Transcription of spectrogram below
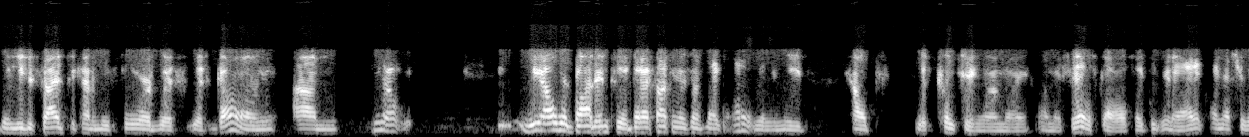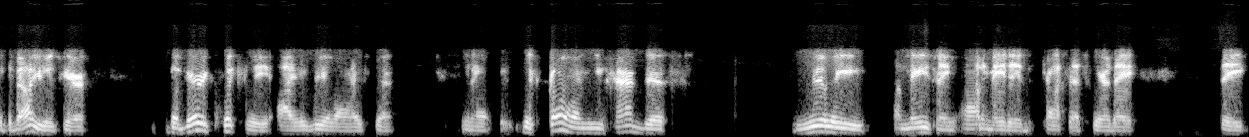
when we decided to kind of move forward with with Gong, um, you know, we all were bought into it. But I thought to myself, like, I don't really need help with coaching on my on my sales calls. Like, you know, I, I'm not sure what the value is here. But very quickly, I realized that, you know, with Gong, you had this really amazing automated process where they they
